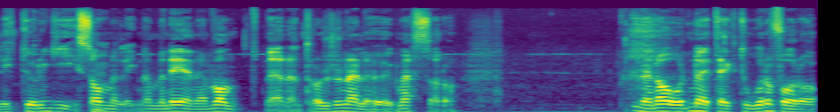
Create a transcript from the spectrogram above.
liturgi sammenligna med det en er vant med den tradisjonelle høgmessa. Da. Men da Odnøy tar til orde for å,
